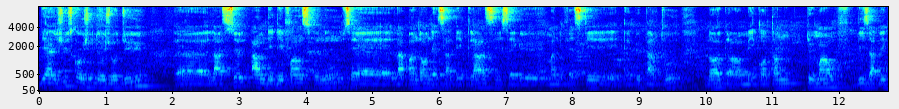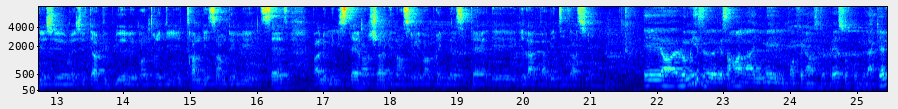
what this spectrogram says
Bien, jusqu'au jour d'aujourd'hui, euh, la seule arme de défense pour nous, c'est l'abandon des salles de classe et c'est de manifester un peu partout notre mécontentement vis-à-vis de ce résultat publié le vendredi 30 décembre 2016 par le ministère en charge de l'enseignement préuniversitaire et de l'alphabétisation. Et euh, le ministre récemment a animé une conférence de presse au cours de laquelle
